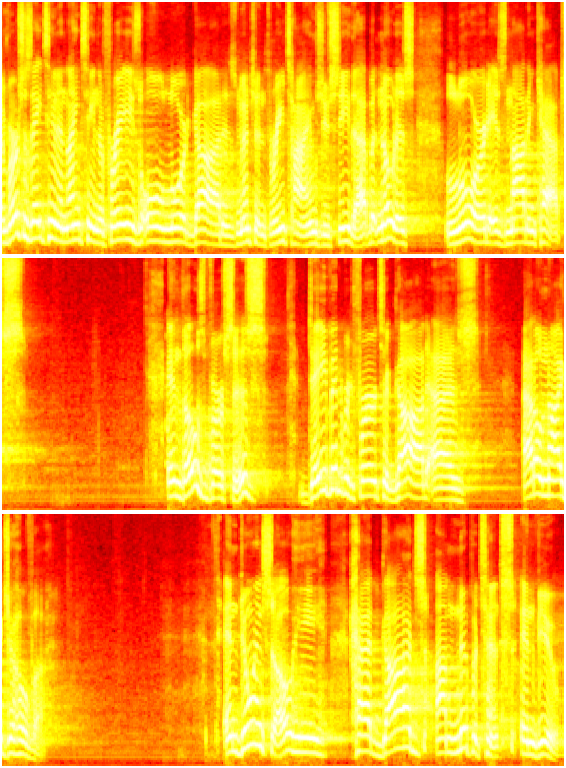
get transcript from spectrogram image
In verses 18 and 19, the phrase, O Lord God, is mentioned three times. You see that. But notice, Lord is not in caps. In those verses, David referred to God as Adonai Jehovah. In doing so, he had God's omnipotence in view.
